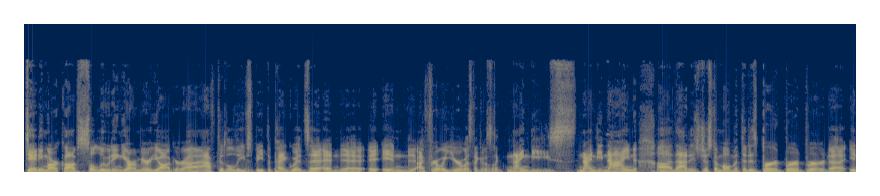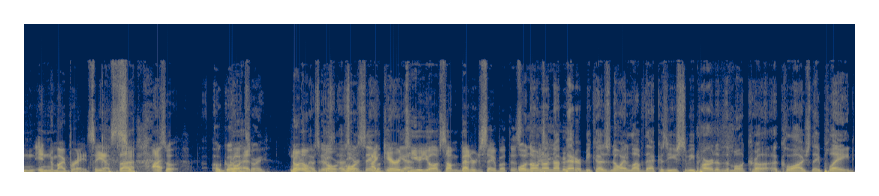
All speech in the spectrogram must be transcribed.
Danny Markov saluting Jaromir Jagr uh, after the Leafs beat the Penguins, and uh, in I forget what year it was, I think it was like 90s, 99. Uh, that is just a moment that is bird, bird, bird in into my brain. So yes, so, I, so oh, go, go ahead. ahead. Sorry. No, no, I was gonna, go, I, was say, I guarantee yeah. you, you'll have something better to say about this. Well, no, no, not better because no, I love that because it used to be part of the uh, collage they played.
